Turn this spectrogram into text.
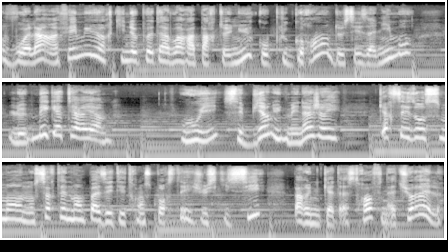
Voilà un fémur qui ne peut avoir appartenu qu'au plus grand de ces animaux, le mégatherium. Oui, c'est bien une ménagerie, car ces ossements n'ont certainement pas été transportés jusqu'ici par une catastrophe naturelle.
